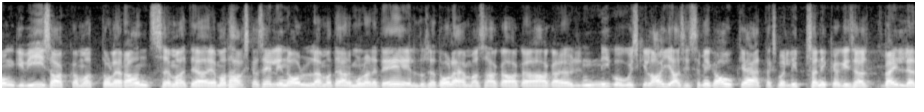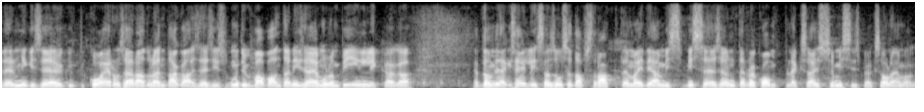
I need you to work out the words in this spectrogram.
ongi viisakamad, tolerantsemad ja, ja ma tahaks ka selline olla, ma tean, et mul on need eeldused olemas, aga, aga, aga nii kui kuskil aia sisse mingi auk jäetakse, ma lipsan ikkagi sealt välja, teen mingi koeruse ära, tulen tagasi ja siis muidugi vabandan ise ja mul on piinlik, aga et noh, midagi sellist on suhteliselt abstraktne, ma ei tea, mis, mis see, on terve kompleks asju, mis siis peaks olema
